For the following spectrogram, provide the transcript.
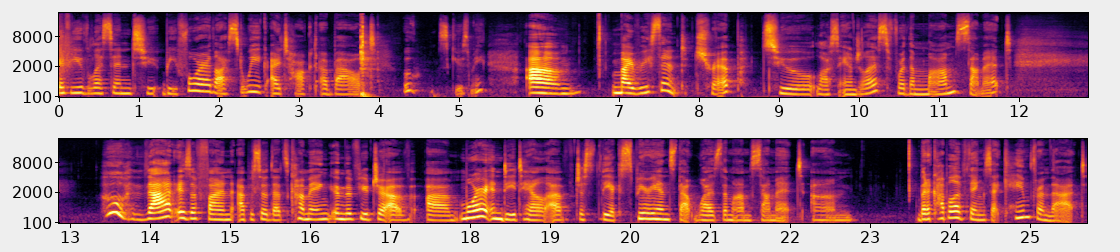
If you've listened to before last week, I talked about, oh, excuse me, um, my recent trip to Los Angeles for the Mom Summit. Whew, that is a fun episode that's coming in the future of um, more in detail of just the experience that was the Mom Summit. Um, but a couple of things that came from that,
